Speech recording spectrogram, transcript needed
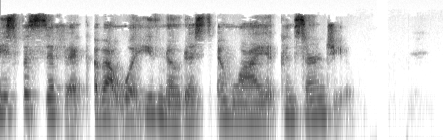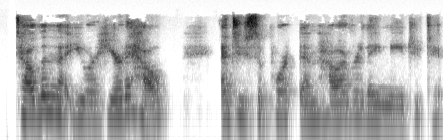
be specific about what you've noticed and why it concerns you. Tell them that you are here to help and to support them however they need you to.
